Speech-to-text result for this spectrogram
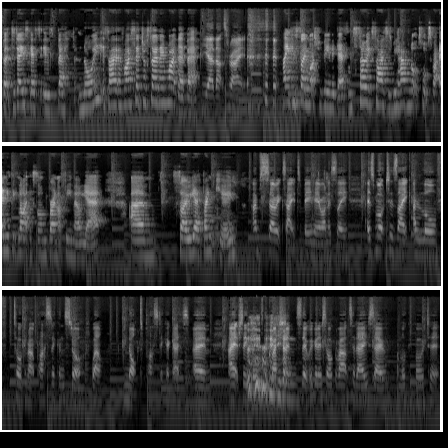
but today's guest is Beth Noy. Is I, have I said your surname right there, Beth? Yeah, that's right. Thank you so much for being a guest. I'm so excited. We have not talked about anything like this on Growing Up Female yet. Um, so yeah, thank you. I'm so excited to be here, honestly. As much as like I love talking about plastic and stuff, well, not plastic, I guess. Um, I actually love the questions yeah. that we're going to talk about today, so I'm looking forward to it.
